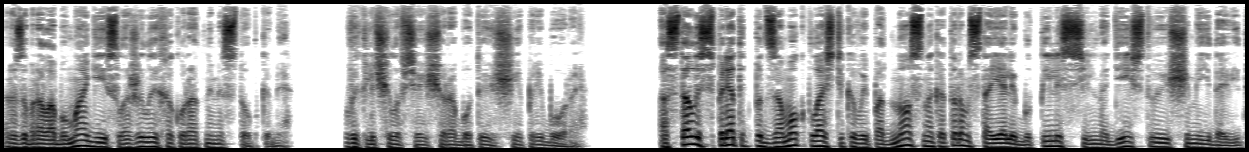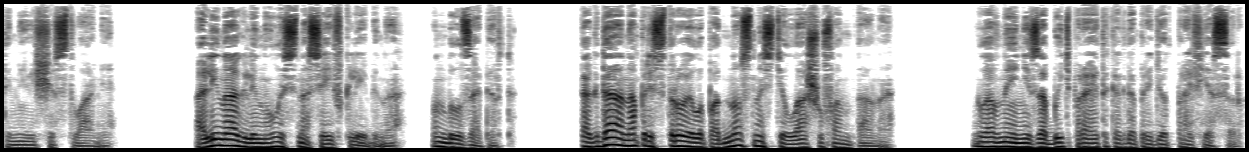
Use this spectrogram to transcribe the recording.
разобрала бумаги и сложила их аккуратными стопками. Выключила все еще работающие приборы. Осталось спрятать под замок пластиковый поднос, на котором стояли бутыли с сильнодействующими ядовитыми веществами. Алина оглянулась на сейф Клебина. Он был заперт. Тогда она пристроила поднос на стеллаж у фонтана. Главное не забыть про это, когда придет профессор.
